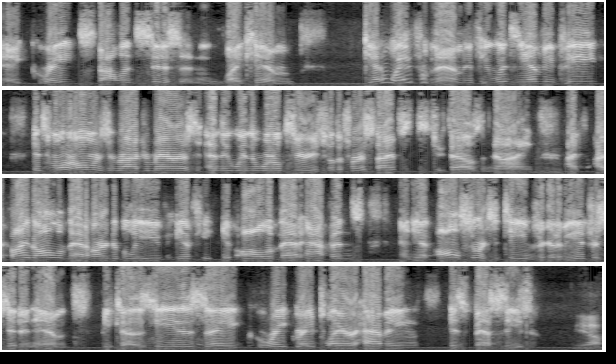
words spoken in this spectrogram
a great, solid citizen like him get away from them if he wins the MVP? It's more homers than Roger Maris, and they win the World Series for the first time since 2009. Mm-hmm. I, I find all of that hard to believe if he, if all of that happens, and yet all sorts of teams are going to be interested in him because he is a great, great player having his best season. Yeah.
